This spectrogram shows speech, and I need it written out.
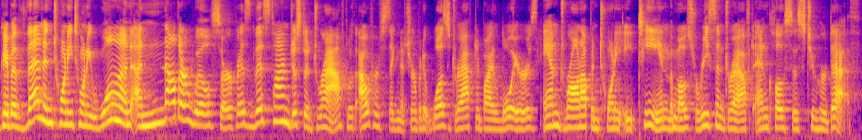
Okay, but then in 2021, another will surfaced, this time just a draft without her signature, but it was drafted by lawyers and drawn up in 2018, the most recent draft and closest to her death.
